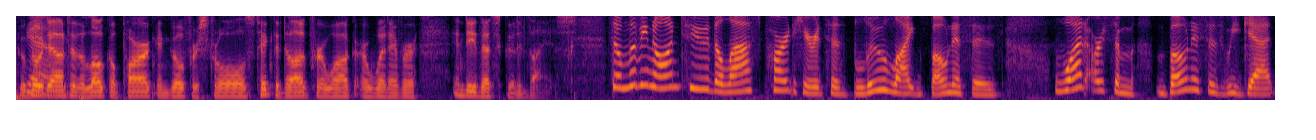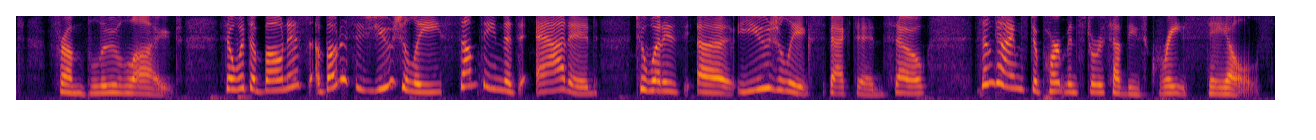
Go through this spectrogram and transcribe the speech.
who yeah. go down to the local park and go for strolls, take the dog for a walk, or whatever. Indeed, that's good advice. So, moving on to the last part here, it says blue light bonuses. What are some bonuses we get from blue light? So, what's a bonus? A bonus is usually something that's added to what is uh, usually expected. So, Sometimes department stores have these great sales,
